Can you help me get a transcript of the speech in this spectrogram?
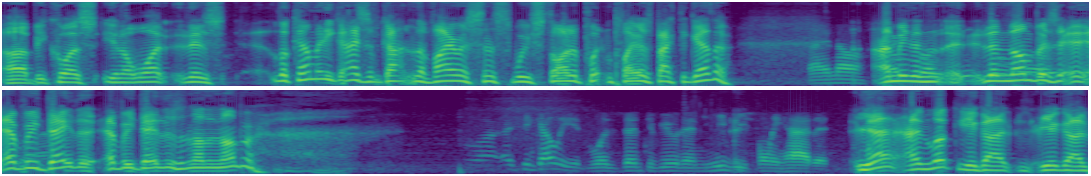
uh, because you know what? There's look how many guys have gotten the virus since we've started putting players back together. I know. I mean, the, the numbers every day. The, every day there's another number. I think Elliott was interviewed, and he recently had it. Yeah, and look, you got you got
